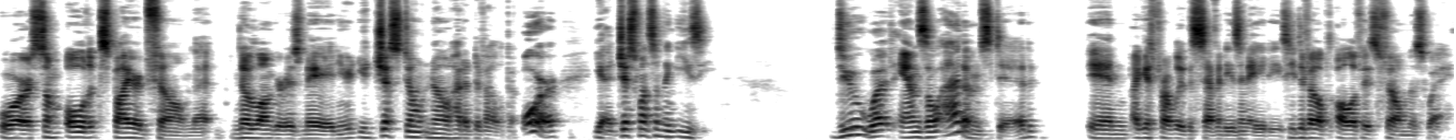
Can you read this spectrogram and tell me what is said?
or some old expired film that no longer is made, you, you just don't know how to develop it. Or, yeah, just want something easy. Do what Ansel Adams did in, I guess, probably the 70s and 80s. He developed all of his film this way,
